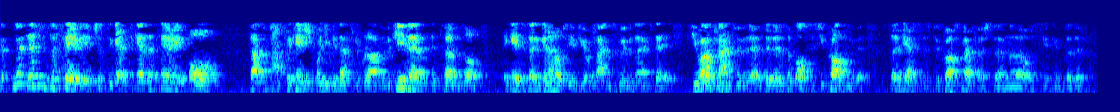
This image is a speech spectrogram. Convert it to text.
th- th- this is the theory. It's just to get to get the theory of that's an application where you can definitely rely on the Makinim in terms of again, it's only going to help you if you're planning to move it the next day. If you weren't planning to move it the next day, then it's a bosses, you can't move it. So then yes, if it's Pekras Mefesh, then uh, obviously things are different.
